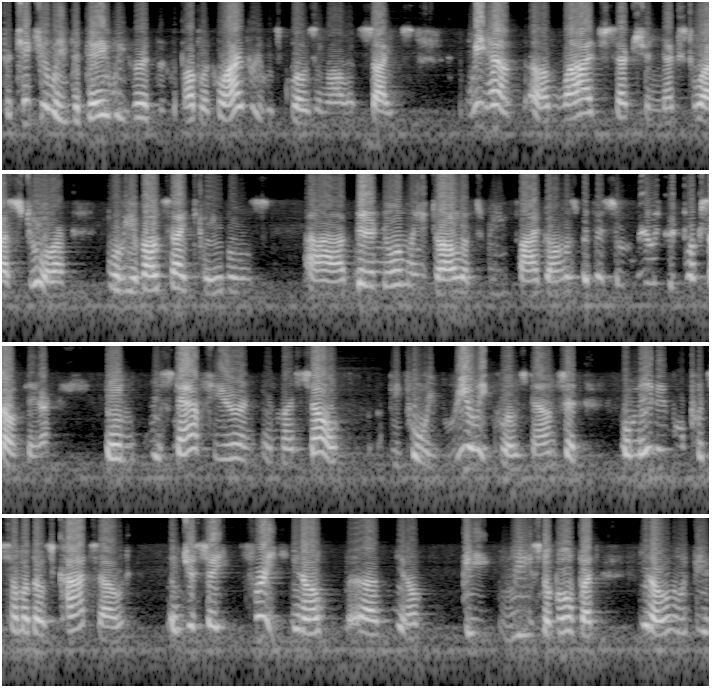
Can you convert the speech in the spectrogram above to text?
particularly the day we heard that the public library was closing all its sites, we have a large section next to our store where we have outside tables uh, that are normally a dollar, three, five dollars, but there's some really good books out there. And the staff here and, and myself, before we really closed down, said, well, maybe we'll put some of those carts out and just say free. You know, uh, you know, be reasonable, but you know, it would be a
